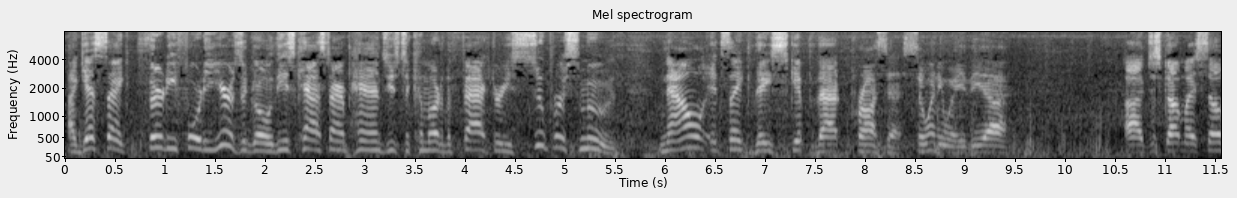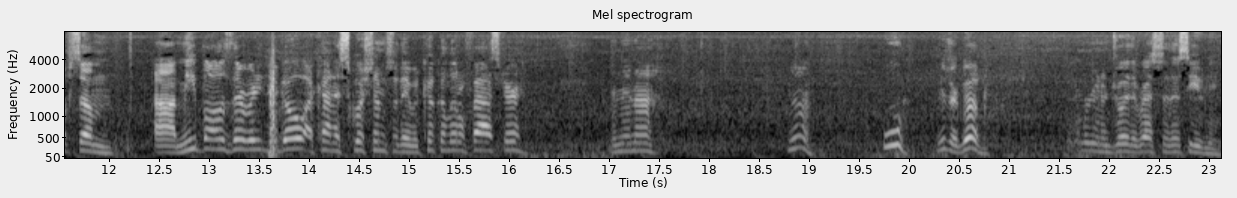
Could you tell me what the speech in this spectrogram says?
I guess like 30, 40 years ago, these cast iron pans used to come out of the factory super smooth. Now it's like they skip that process. So anyway, the uh, I just got myself some uh, meatballs. They're ready to go. I kind of squished them so they would cook a little faster. And then, uh, yeah, ooh, these are good. And we're gonna enjoy the rest of this evening.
